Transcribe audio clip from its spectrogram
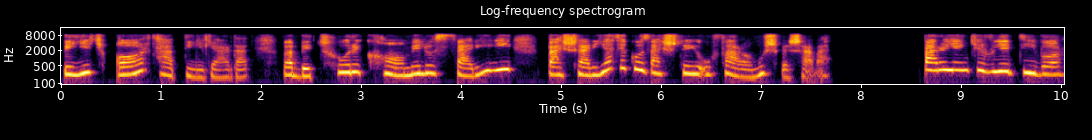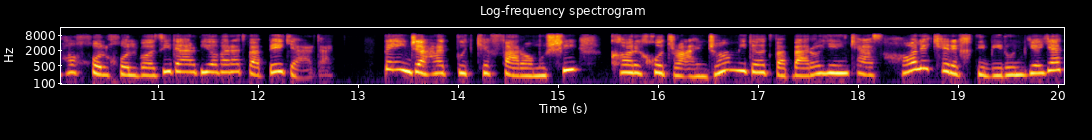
به یک قار تبدیل گردد و به طور کامل و سریعی بشریت گذشته او فراموش بشود. برای اینکه روی دیوارها خلخلبازی در بیاورد و بگردد. به این جهت بود که فراموشی کار خود را انجام می‌داد و برای اینکه از حال کرختی بیرون بیاید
